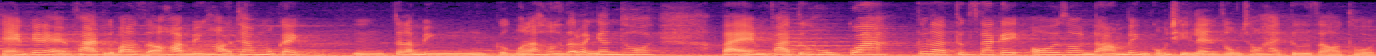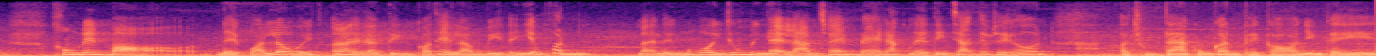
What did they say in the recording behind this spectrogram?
thế em cái này em pha từ bao giờ? Hỏi mình hỏi theo một cách ừ, tức là mình cũng là hướng dẫn bệnh nhân thôi. Và em pha từ hôm qua tức là thực ra cái ozone đó mình cũng chỉ lên dùng trong 24 giờ thôi. Không nên bỏ để quá lâu vì nó là tình có thể là bị nhiễm khuẩn lại đến vô hình chung mình lại làm cho em bé nặng nề tình trạng tiêu chảy hơn. Và chúng ta cũng cần phải có những cái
